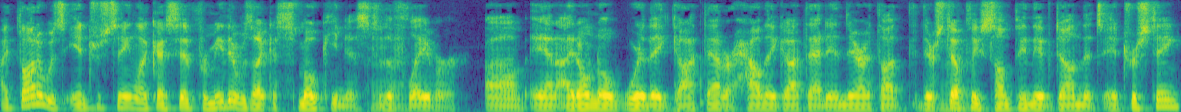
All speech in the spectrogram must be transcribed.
I thought it was interesting. Like I said, for me, there was like a smokiness to mm-hmm. the flavor, um, and I don't know where they got that or how they got that in there. I thought there's mm-hmm. definitely something they've done that's interesting.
